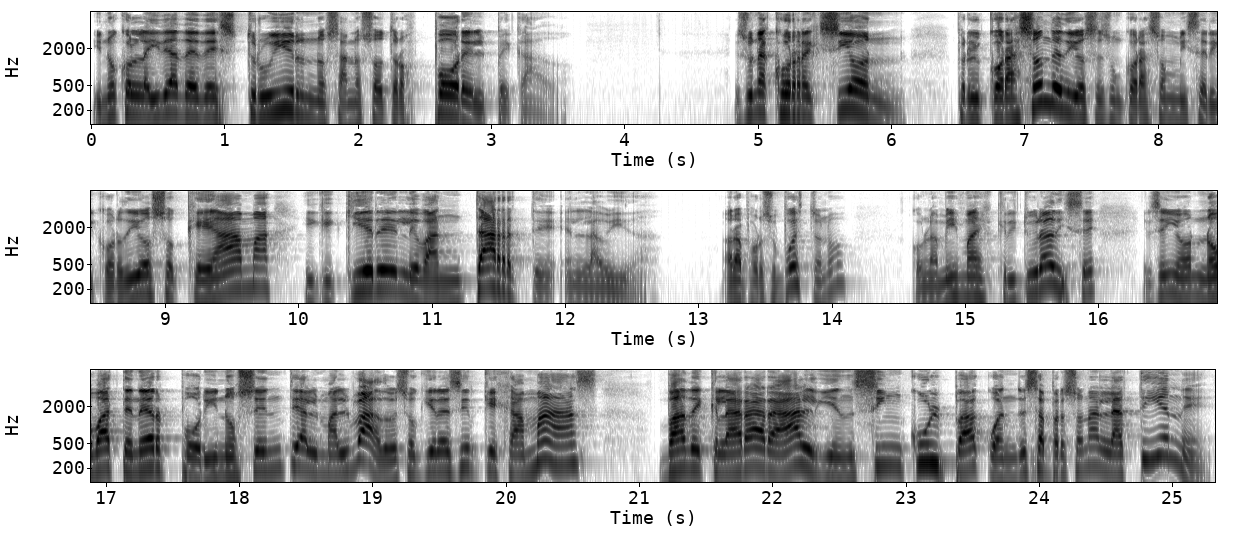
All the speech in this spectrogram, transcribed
y no con la idea de destruirnos a nosotros por el pecado. Es una corrección, pero el corazón de Dios es un corazón misericordioso que ama y que quiere levantarte en la vida. Ahora, por supuesto, ¿no? Con la misma escritura dice, el Señor no va a tener por inocente al malvado. Eso quiere decir que jamás va a declarar a alguien sin culpa cuando esa persona la tiene.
